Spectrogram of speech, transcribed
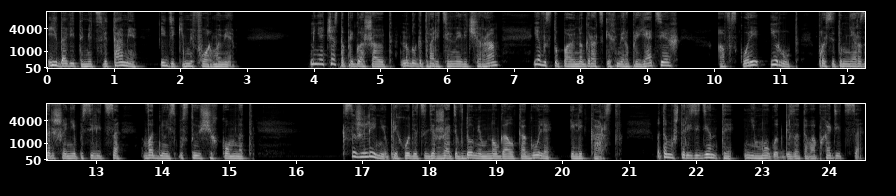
ядовитыми цветами и дикими формами. Меня часто приглашают на благотворительные вечера, Я выступаю на городских мероприятиях, а вскоре и Рут просит у меня разрешения поселиться в одной из пустующих комнат. К сожалению, приходится держать в доме много алкоголя и лекарств, потому что резиденты не могут без этого обходиться.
